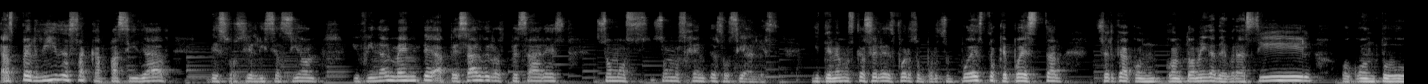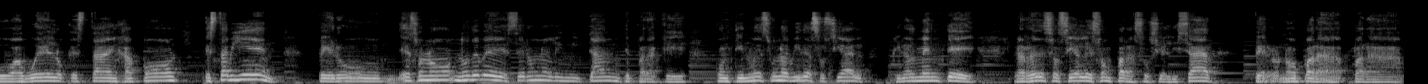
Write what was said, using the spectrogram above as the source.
has perdido esa capacidad de socialización y finalmente, a pesar de los pesares, somos, somos gente sociales y tenemos que hacer el esfuerzo, por supuesto, que puedes estar cerca con, tu amiga de Brasil o con tu abuelo que está en Japón, está bien, pero eso no, no debe ser una limitante para que continúes una vida social. Finalmente, las redes sociales son para socializar, pero no para, para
